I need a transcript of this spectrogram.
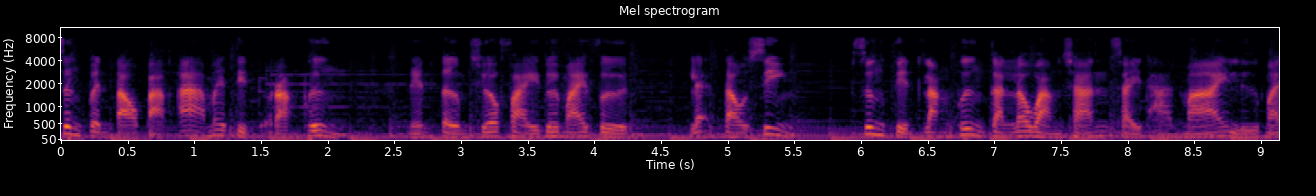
ซึ่งเป็นเตาปากอ้าไม่ติดรังพึ่งเน้นเติมเชื้อไฟด้วยไม้ฟืน และเตาซิ่ง ซึ่งติดรังพึ่งกันระหว่างชั้นใส่ฐานไม้หรือไม้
